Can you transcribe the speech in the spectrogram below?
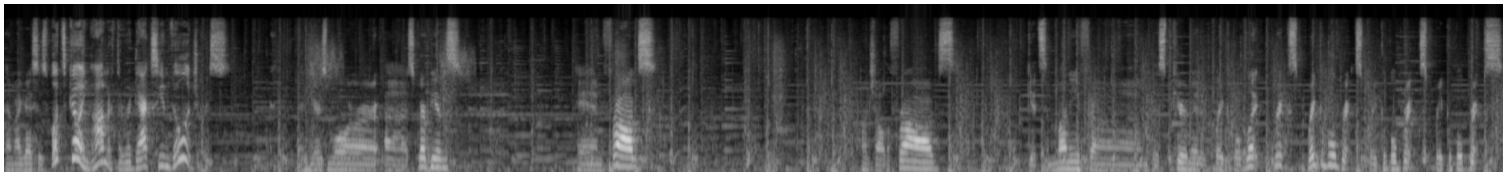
And my guy says, What's going on with the Radaxian villagers? And here's more uh, scorpions and frogs. Punch all the frogs. Get some money from this pyramid of breakable bricks, breakable bricks, breakable bricks, breakable bricks.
